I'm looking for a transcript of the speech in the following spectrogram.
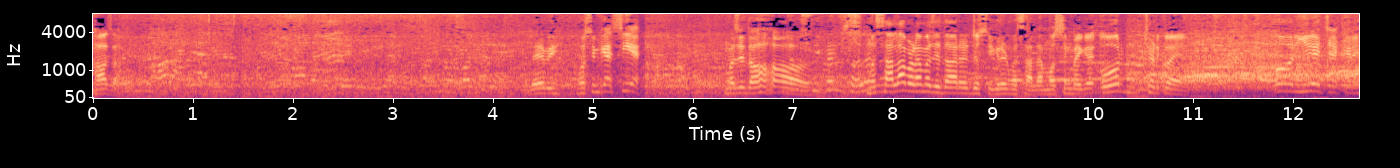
हाजा। ले भी। मोहसिन, कैसी है? मज़ेदार। मसाला बड़ा मज़ेदार है, जो सिगरेट मसाला मोहसिन भाई का। और छिड़कवाया और ये चेक करें।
